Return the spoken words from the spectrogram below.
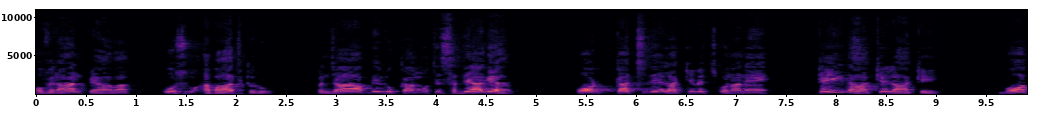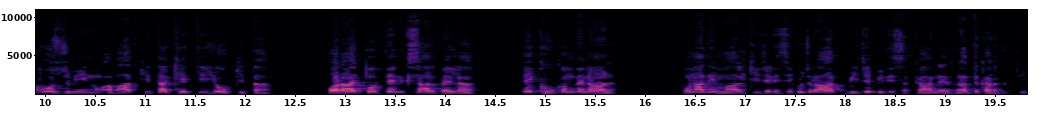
ਉਹ ਵਿਰਾਨ ਪਿਆ ਵਾ ਉਸ ਨੂੰ ਆਬਾਦ ਕਰੋ। ਪੰਜਾਬ ਦੇ ਲੋਕਾਂ ਨੂੰ ਉੱਥੇ ਸੱਦਿਆ ਗਿਆ ਔਰ ਕੱਛ ਦੇ ਇਲਾਕੇ ਵਿੱਚ ਉਹਨਾਂ ਨੇ ਕਈ ਦਹਾਕੇ ਲਾ ਕੇ ਬਹੁਤ ਉਸ ਜ਼ਮੀਨ ਨੂੰ ਆਬਾਦ ਕੀਤਾ ਖੇਤੀ ਯੋਗ ਕੀਤਾ। ਔਰ ਅੱਜ ਤੋਂ 3 ਸਾਲ ਪਹਿਲਾਂ ਇੱਕ ਹੁਕਮ ਦੇ ਨਾਲ ਉਹਨਾਂ ਦੀ ਮਾਲਕੀ ਜਿਹੜੀ ਸੀ ਗੁਜਰਾਤ ਬੀਜੇਪੀ ਦੀ ਸਰਕਾਰ ਨੇ ਰੱਦ ਕਰ ਦਿੱਤੀ।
